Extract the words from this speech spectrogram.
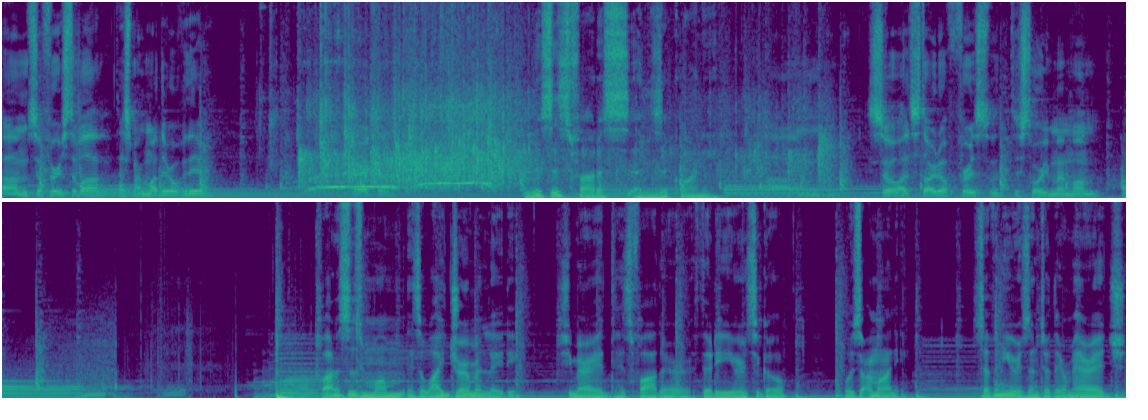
Um, so first of all, that's my mother over there. This is Faris Al Zakwani. So I'll start off first with the story of my mom. Faris's mom is a white German lady. She married his father 30 years ago, who is Omani. Seven years into their marriage,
